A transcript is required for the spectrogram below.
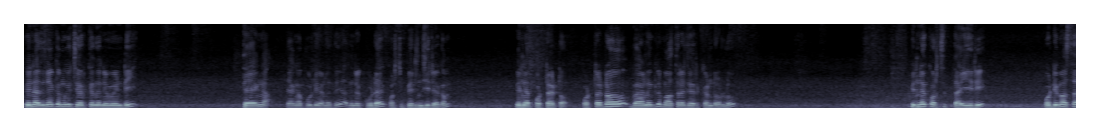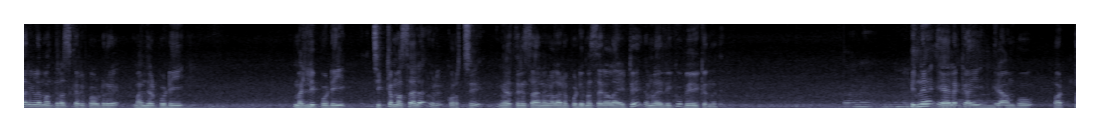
പിന്നെ അതിലേക്ക് നമുക്ക് ചേർക്കുന്നതിന് വേണ്ടി തേങ്ങ തേങ്ങാപ്പൊടിയാണിത് അതിന്റെ കൂടെ കുറച്ച് പെരിഞ്ചീരകം പിന്നെ പൊട്ടാറ്റോ. പൊട്ടാറ്റോ വേണമെങ്കിൽ മാത്രമേ ചേർക്കേണ്ടുള്ളൂ. പിന്നെ കുറച്ച് തൈര് പൊടി മസാലകൾ മദ്രാസ് കറി പൗഡർ മഞ്ഞൾപ്പൊടി മല്ലിപ്പൊടി ചിക്കൻ മസാല ഒരു കുറച്ച് ഇങ്ങനത്തെ സാധനങ്ങളാണ് പൊടി മസാലകളായിട്ട് നമ്മൾ അതിലേക്ക് ഉപയോഗിക്കുന്നത്. പിന്നെ ഏലക്കായ് ഗ്രാമ്പു പട്ട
